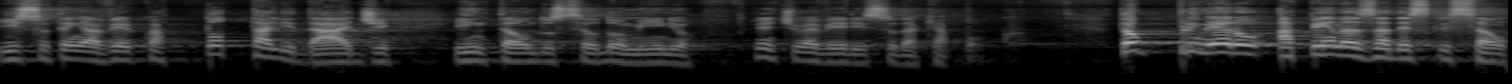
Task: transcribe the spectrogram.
Isso tem a ver com a totalidade, então, do seu domínio. A gente vai ver isso daqui a pouco. Então, primeiro, apenas a descrição.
